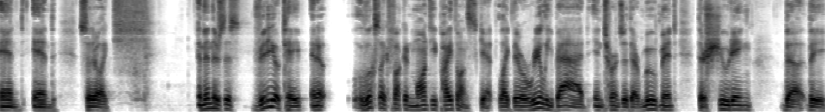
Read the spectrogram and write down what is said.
and and so they're like, and then there's this videotape, and it looks like fucking Monty Python skit. Like they were really bad in terms of their movement, their shooting, the the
